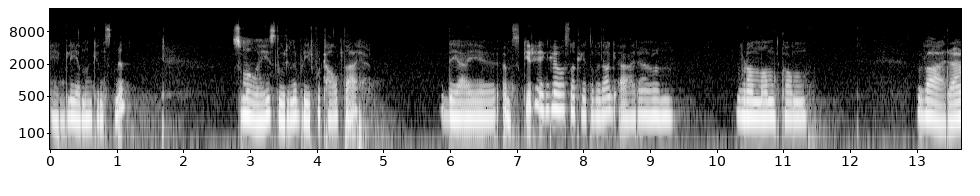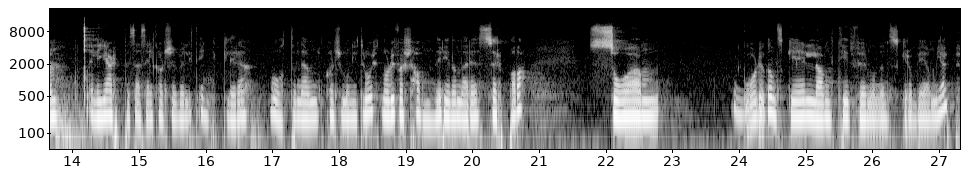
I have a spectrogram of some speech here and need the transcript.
egentlig gjennom kunsten min. Så mange av historiene blir fortalt der. Det jeg ønsker egentlig å snakke litt om i dag, er um, hvordan man kan være Eller hjelpe seg selv kanskje ved litt enklere måte enn det kanskje mange tror. Når du først havner i den derre sørpa, da, så um, går det jo ganske lang tid før man ønsker å be om hjelp.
